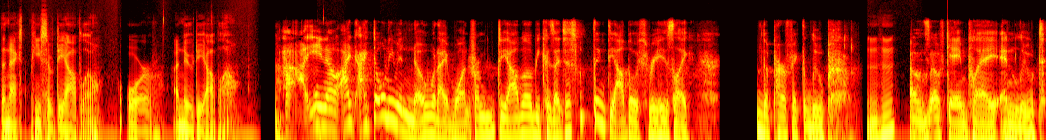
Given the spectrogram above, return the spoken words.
the next piece of Diablo or a new Diablo? I, you know, I I don't even know what I want from Diablo because I just think Diablo 3 is like the perfect loop Mhm. of of gameplay and loot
